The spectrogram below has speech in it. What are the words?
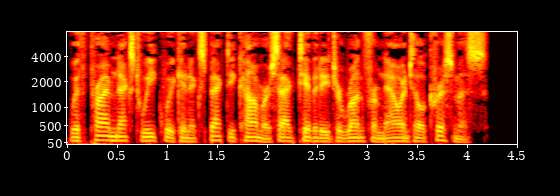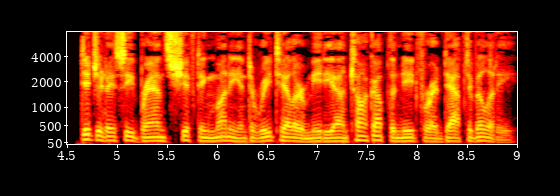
With Prime next week we can expect e-commerce activity to run from now until Christmas. Digit brands shifting money into retailer media and talk up the need for adaptability.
